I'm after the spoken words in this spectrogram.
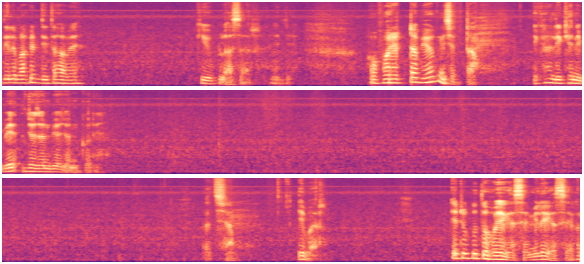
দিলে ব্রাকেট দিতে হবে। কিউ প্লাস আর এই যে। উপরেরটা বিয়োগ নিচেরটা। এখানে লিখে নিবে যোজন বিয়োজন করে। আচ্ছা এবার। এটুকু তো হয়ে গেছে, মিলে গেছে, এখন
